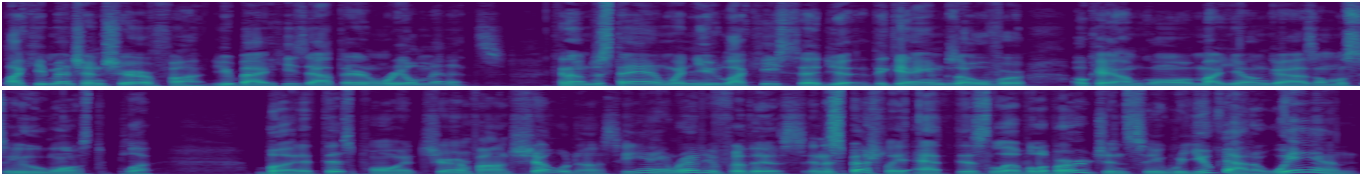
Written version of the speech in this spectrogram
like you mentioned, Cherenfant. You back? He's out there in real minutes. Can understand when you, like he said, you, the game's over. Okay, I'm going with my young guys. I'm gonna see who wants to play. But at this point, Cherenfant showed us he ain't ready for this, and especially at this level of urgency where you got to win.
